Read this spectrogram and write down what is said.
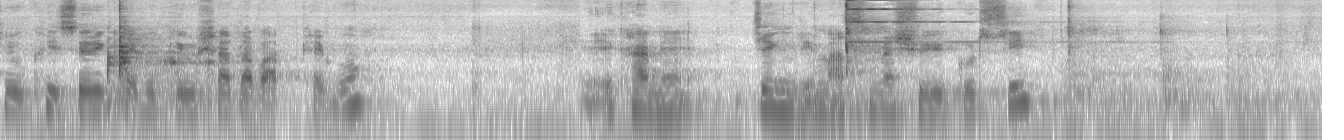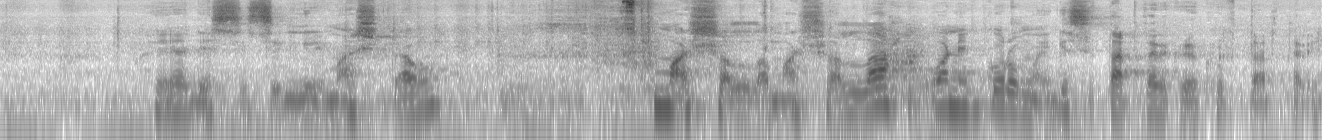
কেউ খিচুড়ি খাইব, কেউ সাদা ভাত খাইব। এখানে চিংড়ি মাছ মেশুই করছি। হয়ে গেছে চিংড়ি মাছটাও। মার্শাল্লাহ মার্শাল্লাহ অনেক গরম হয়ে গেছে, তাড়াতাড়ি করে খুব তাড়াতাড়ি।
